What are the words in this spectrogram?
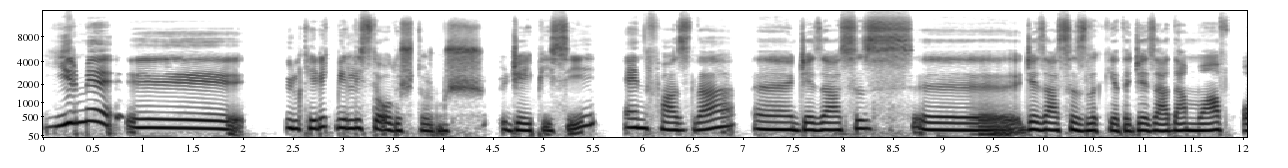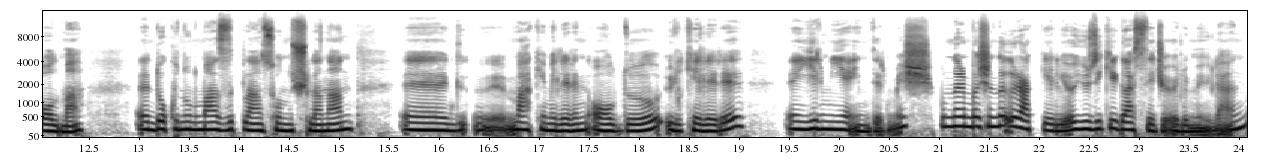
20 e, ülkelik bir liste oluşturmuş JPC. En fazla e, cezasız e, cezasızlık ya da cezadan muaf olma, e, dokunulmazlıkla sonuçlanan e, e, mahkemelerin olduğu ülkeleri 20'ye indirmiş. Bunların başında Irak geliyor 102 gazeteci ölümüyle.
